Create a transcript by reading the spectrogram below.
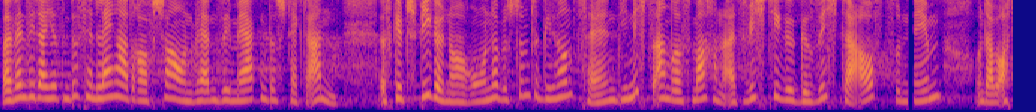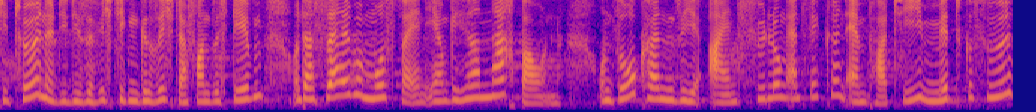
Weil wenn Sie da jetzt ein bisschen länger drauf schauen, werden Sie merken, das steckt an. Es gibt Spiegelneurone, bestimmte Gehirnzellen, die nichts anderes machen, als wichtige Gesichter aufzunehmen und aber auch die Töne, die diese wichtigen Gesichter von sich geben und dasselbe Muster in Ihrem Gehirn nachbauen. Und so können Sie Einfühlung entwickeln, Empathie, Mitgefühl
